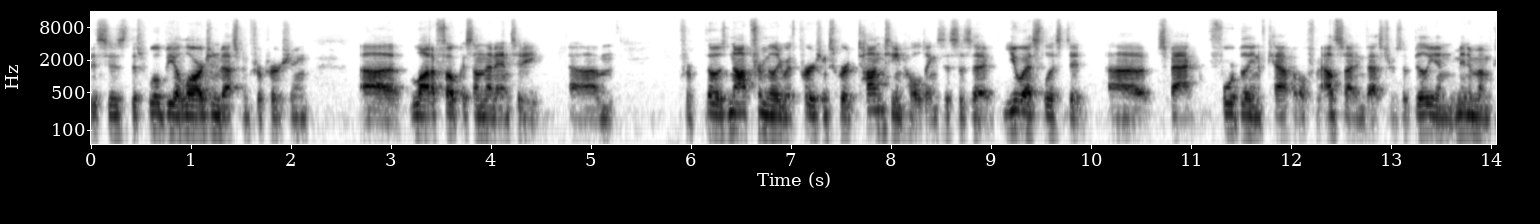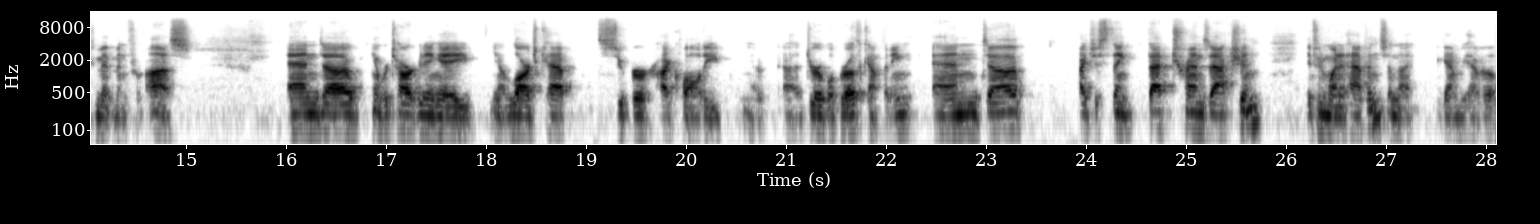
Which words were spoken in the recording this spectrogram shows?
This is this will be a large investment for Pershing. Uh, a lot of focus on that entity. Um, for those not familiar with Pershing Square Tontine Holdings, this is a U.S. listed uh, SPAC, four billion of capital from outside investors, a billion minimum commitment from us, and uh, you know, we're targeting a you know large cap, super high quality, you know, uh, durable growth company. And uh, I just think that transaction, if and when it happens, and I, again we have a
